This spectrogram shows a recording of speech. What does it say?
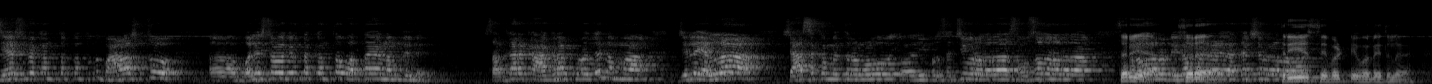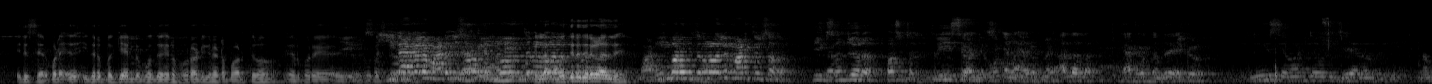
ಸೇರಿಸ್ಬೇಕಂತಕ್ಕಂಥದ್ದು ಬಹಳಷ್ಟು ಬಲಿಷ್ಠವಾಗಿರ್ತಕ್ಕಂಥ ಒತ್ತಾಯ ನಮ್ದಿದೆ. ಸರ್ಕಾರಕ್ಕೆ ಆಗ್ರಹ ಕೊಡೋದೇ ನಮ್ಮ ಜಿಲ್ಲೆ ಎಲ್ಲ ಶಾಸಕ ಮಿತ್ರಗಳು ಇಬ್ಬರು ಸಚಿವರದರ ಸಂಸದರದರ ಸರಿ ಸರ್. ತ್ರೀ ಸೆವೆಂಟಿ ಒನ್ ಐತಲ್ಲ ಇದು ಸೇರ್ಪಡೆ ಇದ್ರ ಬಗ್ಗೆ ಎಲ್ಲಿ ಮುಂದೆ ಏನು ಹೋರಾಟ ಗಿರಾಟ ಮಾಡ್ತಿರೋ ಏನು ಬರೀ ಇದ್ರ- ಈಗಾಗಲೇ ಮಾಡಿದ್ವಿ ಸರ್ ಮುಂಬರುವ ಇಲ್ಲ ಮುಂದಿನ ದಿನಗಳಲ್ಲಿ ಮುಂಬರುವ ದಿನಗಳಲ್ಲಿ ಮಾಡ್ತೀವಿ ಸರ್. ಈಗ ಸಂಜೋರ ಫಸ್ಟ್ ತ್ರೀ ಸೆವೆಂಟಿ ಅಲ್ಲ ಯಾಕೆ ಗೊತ್ತಂದ್ರೆ ತ್ರೀ ಸೆವೆಂಟಿ ಒನ್ ಜೆ ಅದಲ್ರಿ ನಮ್ಮ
